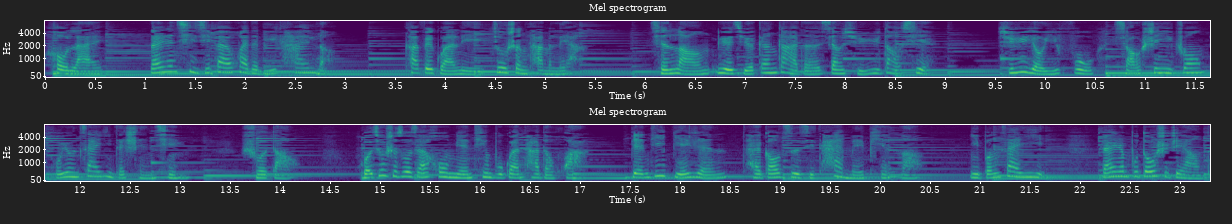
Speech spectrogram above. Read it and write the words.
后来，男人气急败坏的离开了。咖啡馆里就剩他们俩，秦朗略觉尴尬地向徐玉道谢，徐玉有一副小事一桩不用在意的神情，说道：“我就是坐在后面听不惯他的话，贬低别人，抬高自己太没品了。你甭在意，男人不都是这样的？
